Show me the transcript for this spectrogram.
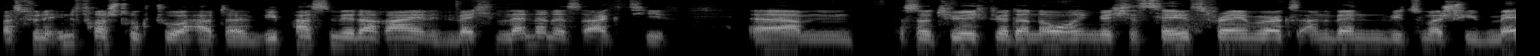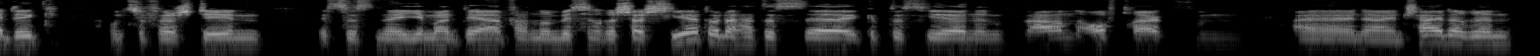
was für eine Infrastruktur hat er, wie passen wir da rein, in welchen Ländern ist er aktiv. Ähm, dass natürlich wir dann auch irgendwelche Sales Frameworks anwenden, wie zum Beispiel Medic, um zu verstehen, ist das eine, jemand, der einfach nur ein bisschen recherchiert oder hat es, äh, gibt es hier einen klaren Auftrag von einer Entscheiderin?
